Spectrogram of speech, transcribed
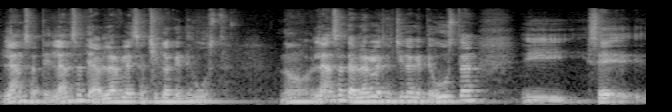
lánzate, lánzate a hablarle a esa chica que te gusta, ¿no? Lánzate a hablarle a esa chica que te gusta y se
